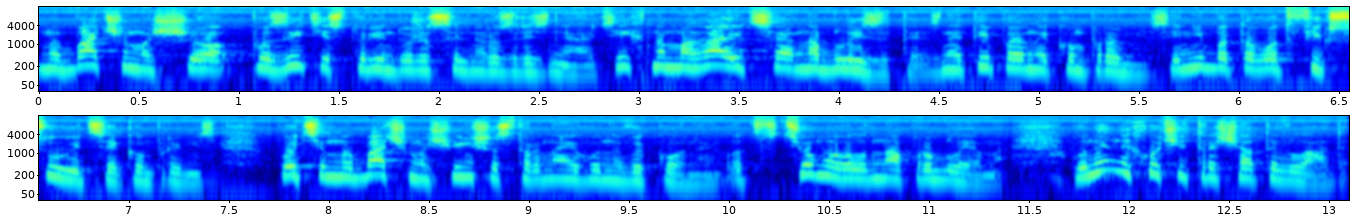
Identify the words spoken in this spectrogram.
ми бачимо, що позиції сторін дуже сильно розрізняються. Їх намагаються наблизити, знайти певний компроміс. І нібито от фіксують цей компроміс. Потім ми бачимо, що інша сторона його не виконує. От в цьому головна проблема. Вони не хочуть втрачати владу.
